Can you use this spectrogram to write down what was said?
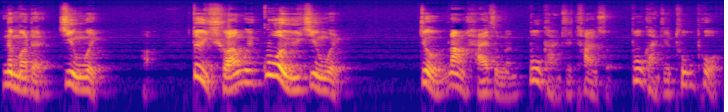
那么的敬畏啊。对权威过于敬畏，就让孩子们不敢去探索。不敢去突破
